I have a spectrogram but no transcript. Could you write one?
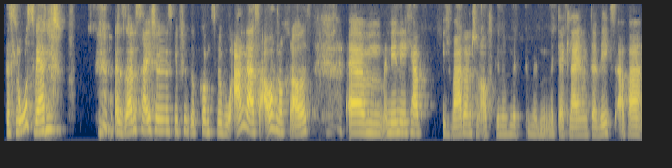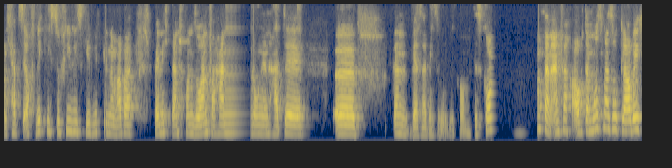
das loswerden. Also sonst habe ich schon das Gefühl, kommt es mir woanders auch noch raus. Ähm, nee, nee, ich habe ich war dann schon oft genug mit, mit, mit der Kleinen unterwegs, aber ich habe sie auch wirklich so viel wie es geht mitgenommen. Aber wenn ich dann Sponsorenverhandlungen hatte, äh, dann wäre es halt nicht so gut gekommen. Das kommt dann einfach auch, da muss man so, glaube ich,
